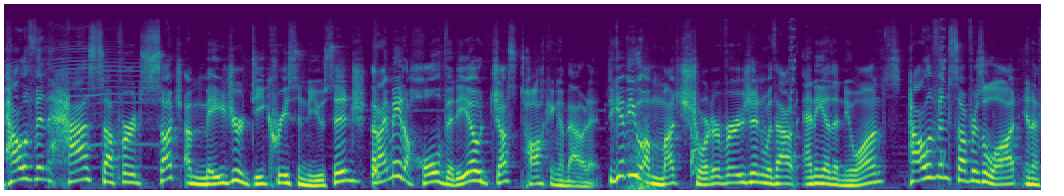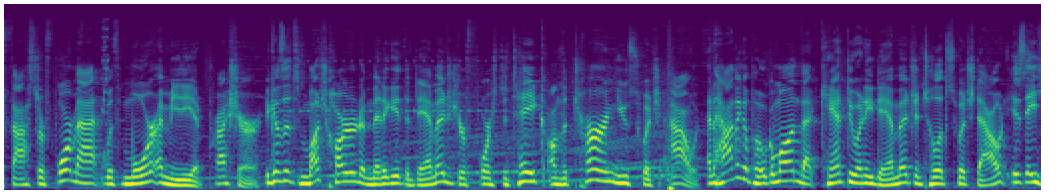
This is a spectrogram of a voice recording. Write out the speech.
Palafin has suffered such a major decrease in usage that I made a whole video just talking about it. To give you a much shorter version without any of the nuance, Palafin suffers a lot in a faster format with more immediate pressure, because it's much harder to mitigate the damage you're forced to take on the turn you switch out. And having a Pokemon that can't do any damage until it's switched out is a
